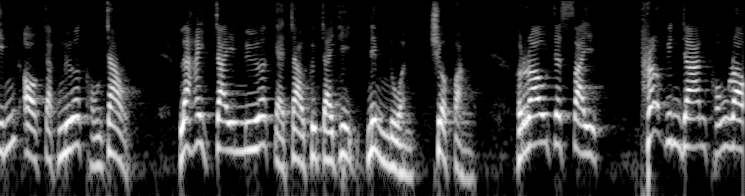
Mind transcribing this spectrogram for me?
หินออกจากเนื้อของเจ้า และให้ใจเนื้อแก่เจ้าคือใจที่นิ่มนวลเชื่อฟัง เราจะใส่พระวิญญาณของเรา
